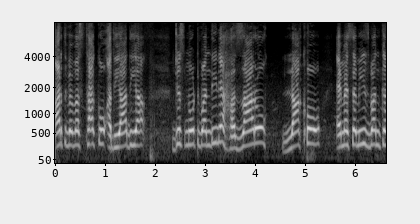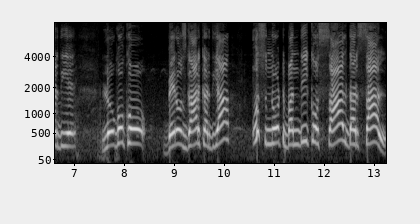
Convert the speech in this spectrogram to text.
अर्थव्यवस्था को अधिया दिया, जिस नोटबंदी ने हज़ारों लाखों एमएसएमईज बंद कर दिए, लोगों को बेरोजगार कर दिया, उस नोटबंदी को साल दर साल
